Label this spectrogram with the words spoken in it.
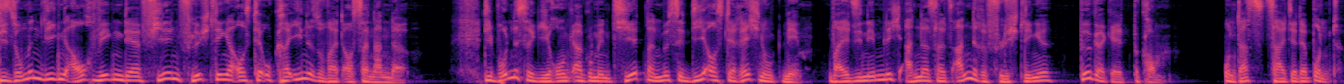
Die Summen liegen auch wegen der vielen Flüchtlinge aus der Ukraine so weit auseinander. Die Bundesregierung argumentiert, man müsse die aus der Rechnung nehmen, weil sie nämlich anders als andere Flüchtlinge Bürgergeld bekommen. Und das zahlt ja der Bund.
